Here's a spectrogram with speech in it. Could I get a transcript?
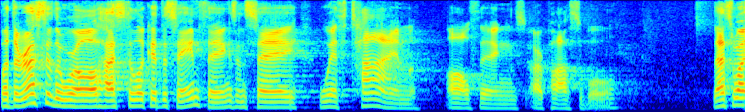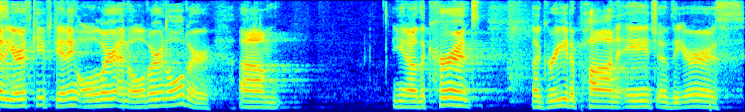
But the rest of the world has to look at the same things and say, with time, all things are possible. That's why the earth keeps getting older and older and older. Um, you know, the current agreed upon age of the earth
